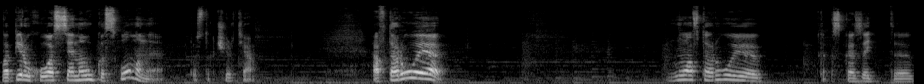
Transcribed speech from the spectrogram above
во-первых, у вас вся наука сломанная, просто к чертям. А второе, ну, а второе, как сказать-то,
